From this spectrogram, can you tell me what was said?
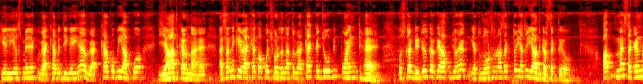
के लिए उसमें एक व्याख्या भी दी गई है। व्याख्या को भी आपको याद करना है। ऐसा नहीं कि व्याख्या को आपको छोड़ देना तो व्याख्या के जो भी पॉइंट है, उसका डिटेल करके आप जो है, या तो नोट्स बना सकते हो, या तो याद कर सकते हो। अब मैं सेकंड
